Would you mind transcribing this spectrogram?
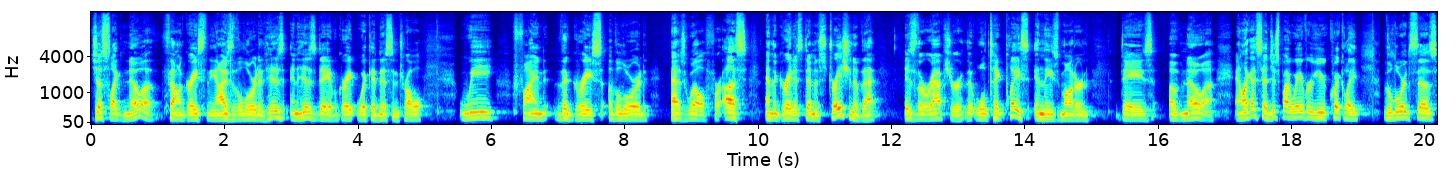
just like Noah found grace in the eyes of the Lord in his, in his day of great wickedness and trouble, we find the grace of the Lord as well for us. And the greatest demonstration of that is the rapture that will take place in these modern days of Noah. And like I said, just by way of review quickly, the Lord says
